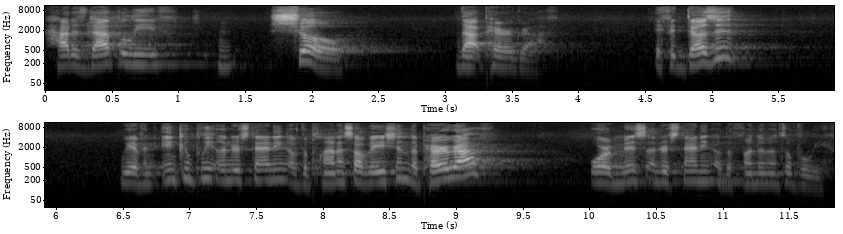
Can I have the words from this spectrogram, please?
How does that belief show that paragraph? If it doesn't, we have an incomplete understanding of the plan of salvation, the paragraph, or a misunderstanding of the fundamental belief.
